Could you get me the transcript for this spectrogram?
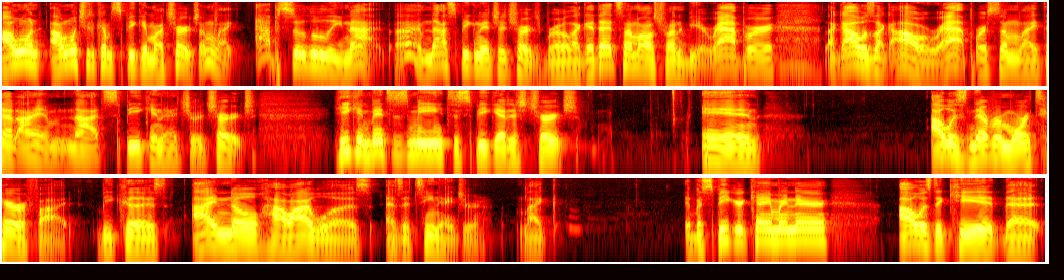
I want I want you to come speak in my church. I'm like, absolutely not. I am not speaking at your church, bro. Like at that time, I was trying to be a rapper. Like I was like, I'll rap or something like that. I am not speaking at your church. He convinces me to speak at his church. And I was never more terrified because I know how I was as a teenager. Like, if a speaker came in there, I was the kid that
